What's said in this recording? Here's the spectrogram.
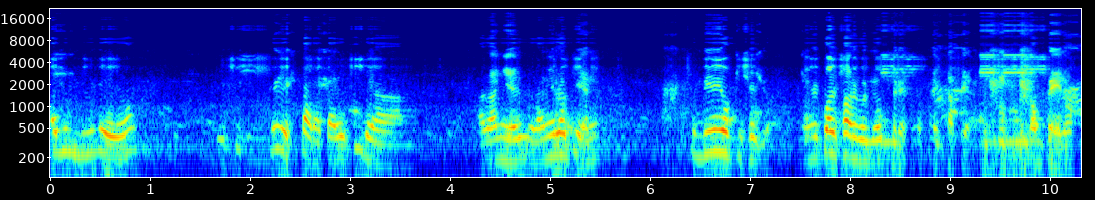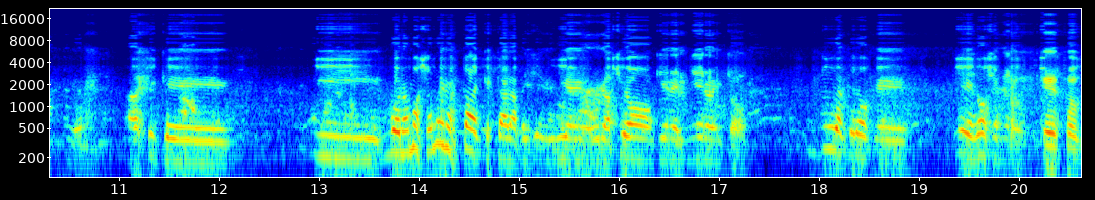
hay un video, debe estar acá, decirle a, a Daniel, Daniel lo tiene, es un video que hice yo, en el cual salgo yo tres, con pelo. Así que, y bueno, más o menos está que está la fecha de inauguración, quién es el dinero y todo. Duda creo que 10, 12 minutos. ¿Qué eso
